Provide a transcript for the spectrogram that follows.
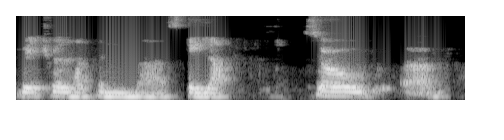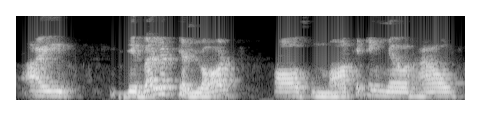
which will help them uh, scale up. So uh, I developed a lot of marketing know-how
